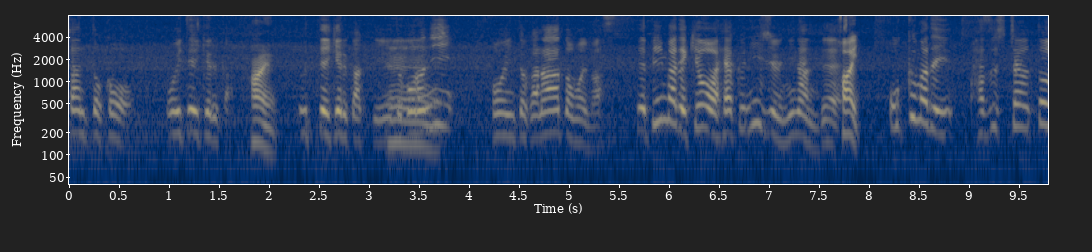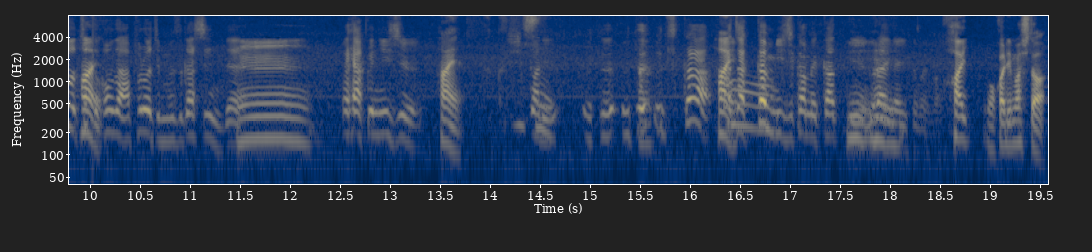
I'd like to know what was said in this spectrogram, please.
ちゃんとこう置いていけるかはい。打っていけるかっていうところにポイントかなと思います。でピンまで今日は122なんで、はい。奥まで外しちゃうとちょっと今度アプローチ難しいんで、120はい。しっかり打つ打つ打つか、はい。若干短めかっていうぐらいがいいと思います。はい。わかりました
